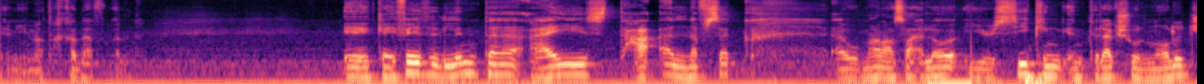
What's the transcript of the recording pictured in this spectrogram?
يعني نتخذها في إيه كيفية اللي انت عايز تعقل نفسك أو بمعنى صح اللي هو you're seeking intellectual knowledge.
